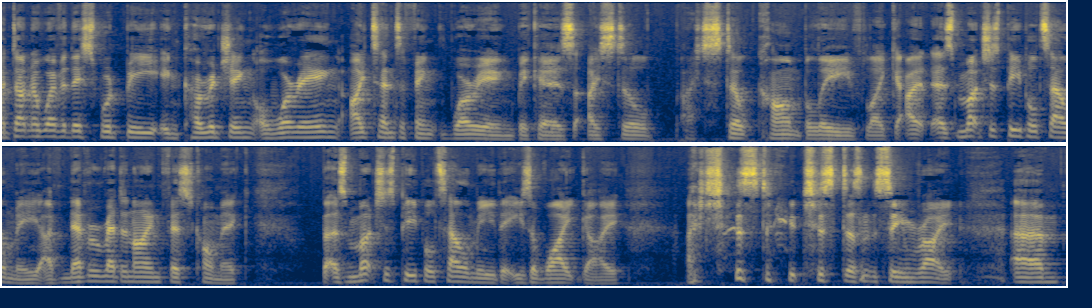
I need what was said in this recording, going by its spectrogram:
I don't know whether this would be encouraging or worrying. I tend to think worrying because I still I still can't believe like I, as much as people tell me I've never read an Iron Fist comic, but as much as people tell me that he's a white guy, I just it just doesn't seem right. Um,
